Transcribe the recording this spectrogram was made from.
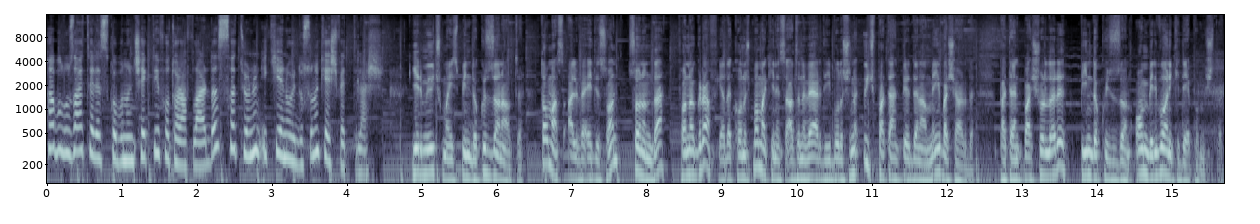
Hubble Uzay Teleskobu'nun çektiği fotoğraflarda Satürn'ün iki yeni uydusunu keşfettiler. 23 Mayıs 1916. Thomas Alva Edison sonunda fonograf ya da konuşma makinesi adını verdiği buluşuna 3 patent birden almayı başardı. Patent başvuruları 1910, 11 ve 12'de yapılmıştı.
